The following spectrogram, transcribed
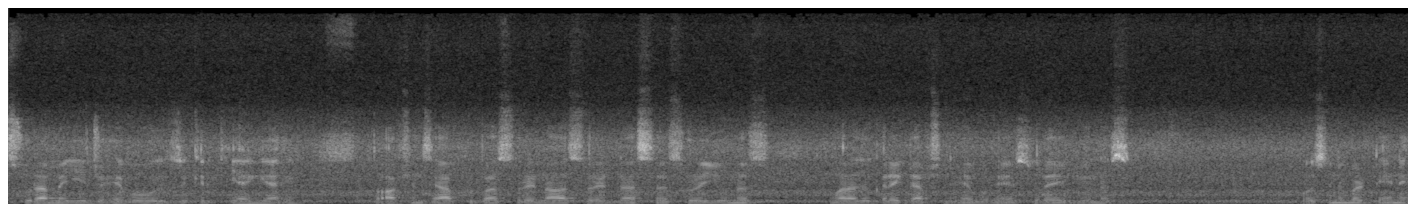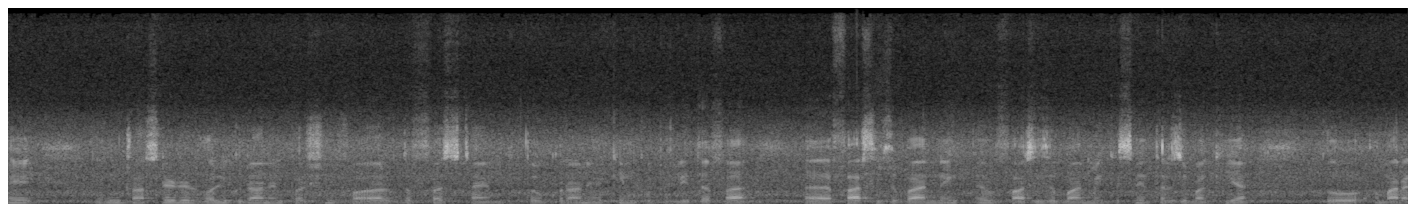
سورہ میں یہ جو ہے وہ ذکر کیا گیا ہے؟ تو آپشن سے آپ کے پاس سورہ ناز سورہ نس، سورہ یونس، ہمارا جو کریکٹ آپشن ہے وہ ہے سورہ یونس۔ کوشچن نمبر ٹین ہے who translated holy Quran in Persian for the first time تو قرآن حکیم کو پہلی دفعہ فارسی زبان نے، فارسی زبان میں کس نے ترجمہ کیا؟ تو ہمارا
